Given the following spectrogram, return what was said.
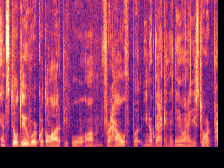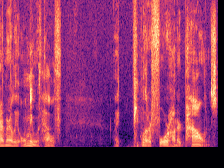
and still do work with a lot of people um, for health. But you know, back in the day when I used to work primarily only with health, like people that are 400 pounds,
